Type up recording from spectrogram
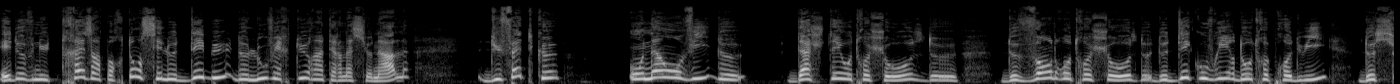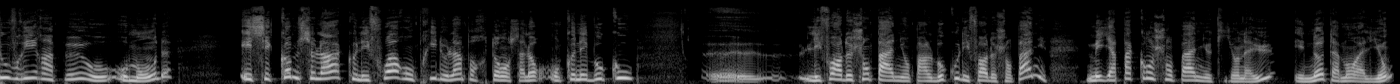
est devenu très important. C'est le début de l'ouverture internationale, du fait que on a envie de d'acheter autre chose, de de vendre autre chose, de, découvrir d'autres produits, de s'ouvrir un peu au monde. Et c'est comme cela que les foires ont pris de l'importance. Alors on connaît beaucoup euh, les foires de Champagne, on parle beaucoup des foires de Champagne, mais il n'y a pas qu'en Champagne qu'il y en a eu, et notamment à Lyon,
